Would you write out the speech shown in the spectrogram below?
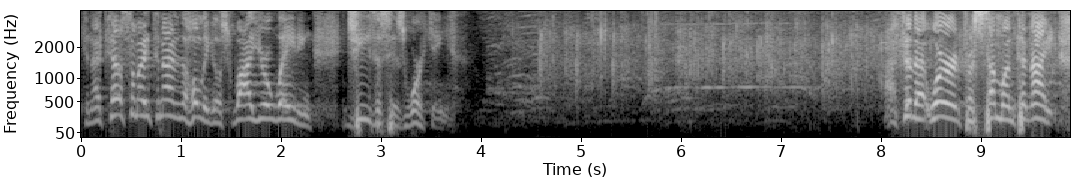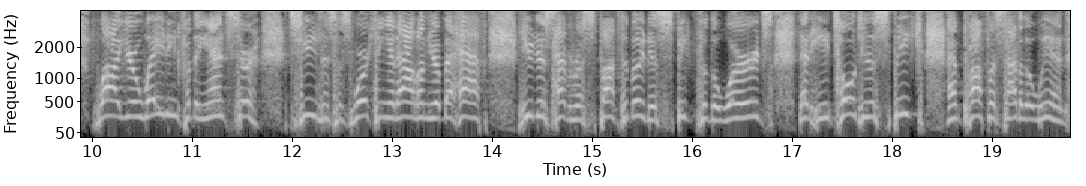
Can I tell somebody tonight in the Holy Ghost while you're waiting, Jesus is working? I feel that word for someone tonight. While you're waiting for the answer, Jesus is working it out on your behalf. You just have a responsibility to speak through the words that He told you to speak and prophesy to the wind.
